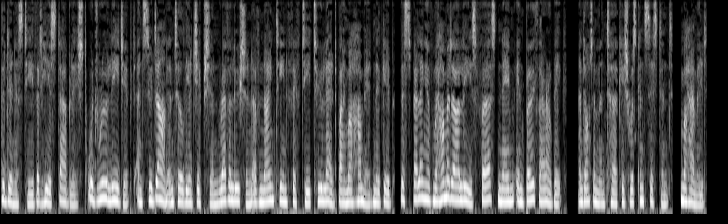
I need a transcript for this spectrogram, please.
The dynasty that he established would rule Egypt and Sudan until the Egyptian Revolution of 1952 led by Muhammad Naguib. The spelling of Muhammad Ali's first name in both Arabic and Ottoman Turkish was consistent. Muhammad.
